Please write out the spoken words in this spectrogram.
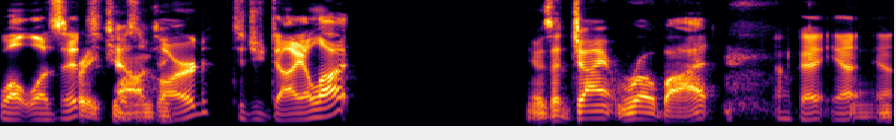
What was it? pretty Was it challenging. hard? Did you die a lot? It was a giant robot. Okay, yeah, yeah.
